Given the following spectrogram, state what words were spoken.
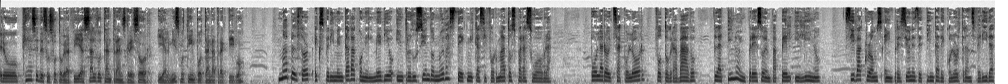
Pero, ¿qué hace de sus fotografías algo tan transgresor y al mismo tiempo tan atractivo? Mapplethorpe experimentaba con el medio introduciendo nuevas técnicas y formatos para su obra. Polaroids a color, fotograbado, platino impreso en papel y lino, Cibachromes e impresiones de tinta de color transferida,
